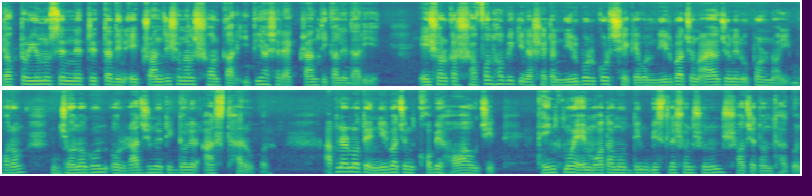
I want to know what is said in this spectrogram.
ডক্টর ইউনুসের নেতৃত্বাধীন এই ট্রানজিশনাল সরকার ইতিহাসের এক ক্রান্তিকালে দাঁড়িয়ে। এই সরকার সফল হবে কিনা সেটা নির্ভর করছে কেবল নির্বাচন আয়োজনের উপর নয়, বরং জনগণ ও রাজনৈতিক দলের আস্থার উপর। আপনার মতে নির্বাচন কবে হওয়া উচিত? থিঙ্কময়ে মতামত দিন বিশ্লেষণ শুনুন সচেতন থাকুন।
